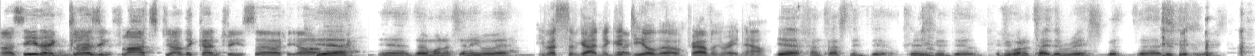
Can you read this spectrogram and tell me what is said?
I see they're closing flights to other countries. So, yeah. Yeah, yeah. Don't want us anywhere. You must have gotten a good deal though, traveling right now. Yeah, fantastic deal. Really good deal. If you want to take the risk, but uh, take the risk.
